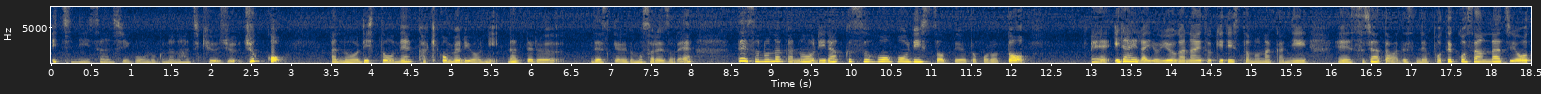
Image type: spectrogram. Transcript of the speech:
12345678910個あのリストをね書き込めるようになってるんですけれどもそれぞれ。でその中のリラックス方法リストっていうところと、えー、イライラ余裕がない時リストの中に、えー、スジャータはですねポテコさんラジオっ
